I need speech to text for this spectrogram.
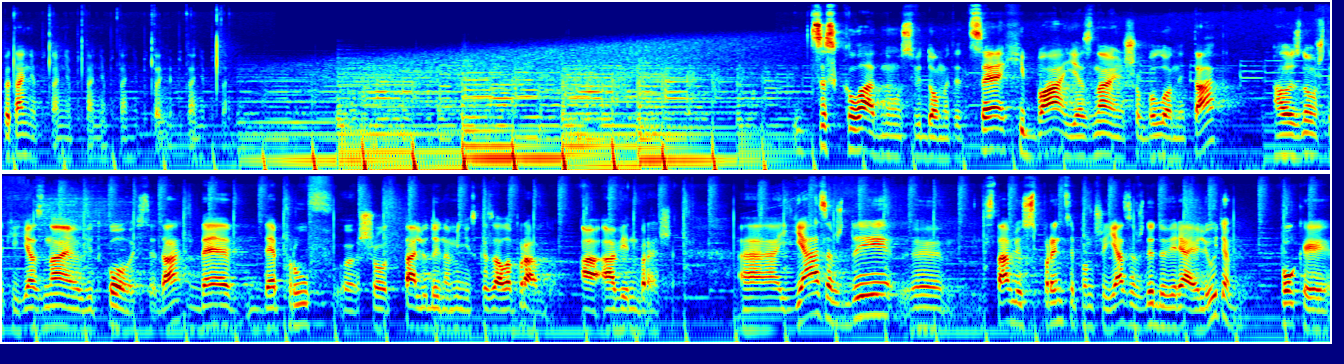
питання, питання, питання, питання, питання, питання, питання. Це складно усвідомити. Це хіба я знаю, що було не так, але знову ж таки, я знаю від когось, да? де, де пруф, е, що та людина мені сказала правду, а, а він бреше. Е, я завжди е, ставлюсь з принципом, що я завжди довіряю людям, поки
